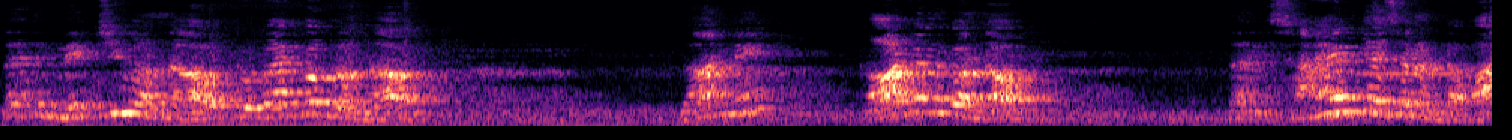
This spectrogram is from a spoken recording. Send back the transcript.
లేకపోతే మిర్చి కొన్నావు టొబాకో కొన్నావు దాన్ని కాటన్ కొన్నావు దానికి సహాయం చేశానంటావా?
